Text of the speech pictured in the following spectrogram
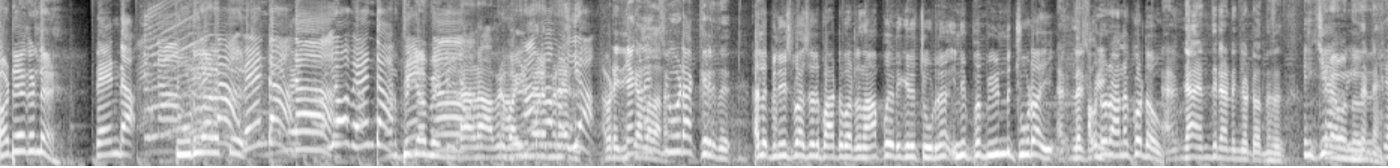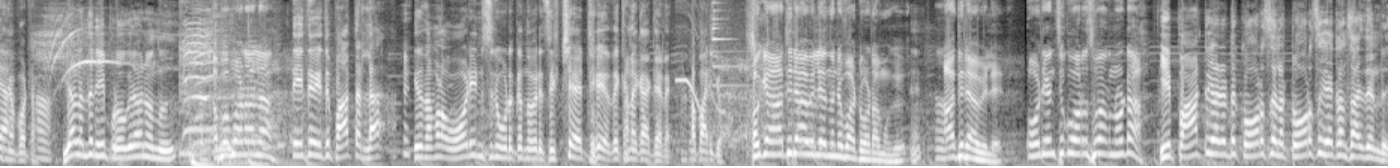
പാട്ട് കേൾക്കണ്ടേ? വേണ്ട. ചൂടുകാലത്ത് വേണ്ട അയ്യോ വേണ്ട. തണുപ്പിക്കാൻ വേണ്ടി. കാരണം അവർ വൈകുന്നേരം വരെ അവിടെ ഇരിക്കാനുള്ളതാണ്. ചൂടാക്കരുത്. അല്ല ബിനീഷ് ബാസ് ഒരു പാട്ട് പാട്ട് നാൽപ്പത് ഡിഗ്രി ചൂടിന്. ഇനിയിപ്പോ വീണ്ടും ചൂടായി. ലക്ഷ്മി, അനക്കോട്ടാവും. ഞാൻ എന്തിനാണ് ഇങ്ങോട്ട് വന്നത്? വന്നത്. തന്നെ ഞാൻ പോട്ടെ. ഇയാൾ എന്തിനാ ഈ പ്രോഗ്രാമിന് വന്നത്? അപ്പൊ ഇത് ഇത് പാട്ടല്ല. ഇത് നമ്മളെ ഓഡിയൻസിന് കൊടുക്കുന്ന ഒരു ശിക്ഷയായിട്ട് ഇത് കണക്കാക്കാണ് അപ്പൊ ആയിരിക്കും ഓക്കെ ആദ്യ രാവിലെ തന്നെ പാട്ട് പാടാം നമുക്ക്. ആദ്യ രാവിലെ. ഓഡിയൻസ് കോറസ് പറഞ്ഞോട്ടാ. ഈ പാട്ട് കേട്ടിട്ട് കോറസ് അല്ല ടോറസ് കയറ്റാൻ സാധ്യതയുണ്ട്.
